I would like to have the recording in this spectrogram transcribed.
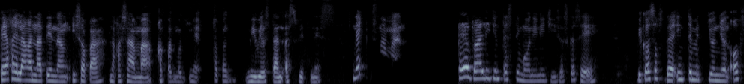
Kaya kailangan natin ng isa pa na kasama kapag, mag, kapag we will stand as witness. Next naman, kaya valid yung testimony ni Jesus kasi because of the intimate union of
